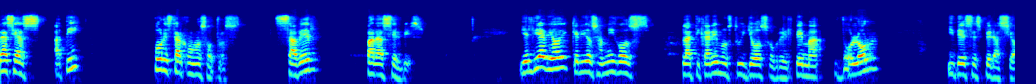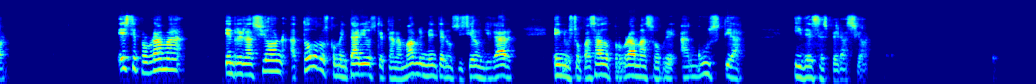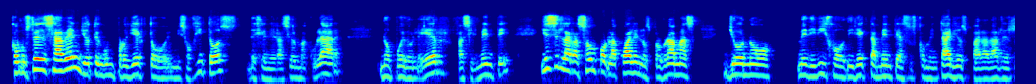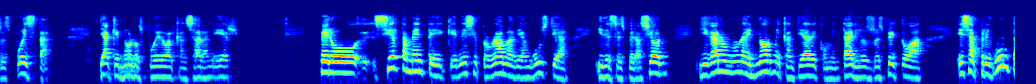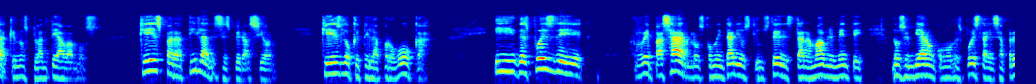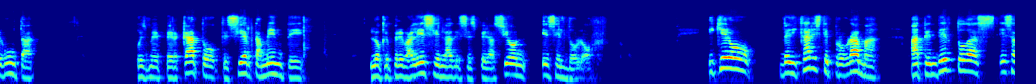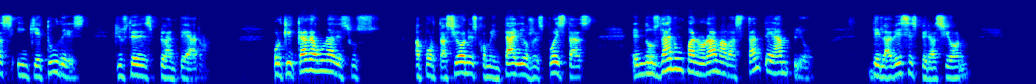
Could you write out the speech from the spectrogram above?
Gracias a ti por estar con nosotros. Saber para servir. Y el día de hoy, queridos amigos, platicaremos tú y yo sobre el tema dolor y desesperación. Este programa, en relación a todos los comentarios que tan amablemente nos hicieron llegar en nuestro pasado programa sobre angustia y desesperación. Como ustedes saben, yo tengo un proyecto en mis ojitos de generación macular, no puedo leer fácilmente y esa es la razón por la cual en los programas yo no me dirijo directamente a sus comentarios para darles respuesta, ya que no los puedo alcanzar a leer. Pero ciertamente que en ese programa de angustia y desesperación llegaron una enorme cantidad de comentarios respecto a esa pregunta que nos planteábamos. ¿Qué es para ti la desesperación? ¿Qué es lo que te la provoca? Y después de repasar los comentarios que ustedes tan amablemente nos enviaron como respuesta a esa pregunta, pues me percato que ciertamente lo que prevalece en la desesperación es el dolor. Y quiero dedicar este programa atender todas esas inquietudes que ustedes plantearon, porque cada una de sus aportaciones, comentarios, respuestas, eh, nos dan un panorama bastante amplio de la desesperación,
